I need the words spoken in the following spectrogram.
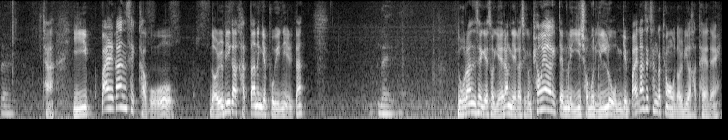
네. 자, 이 빨간색하고 넓이가 같다는 게 보이니 일단? 네. 노란색에서 얘랑 얘가 지금 평행하기 때문에 이 점을 1로 옮긴 빨간색 삼각형하고 넓이가 같아야 돼.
